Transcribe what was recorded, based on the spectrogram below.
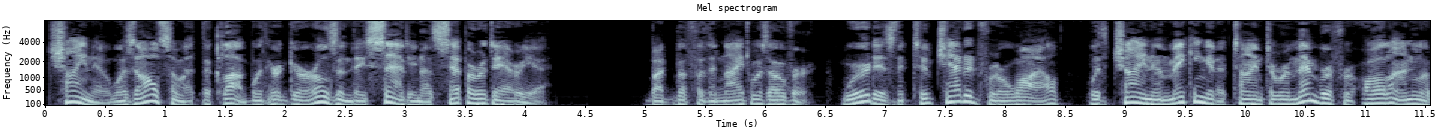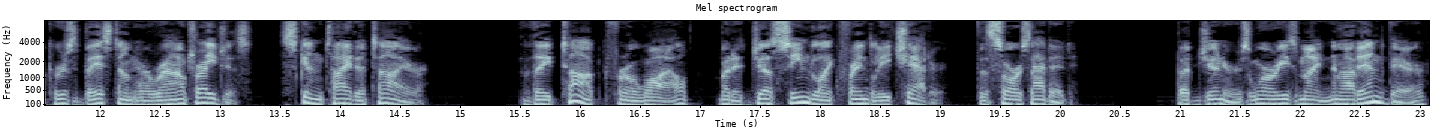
Chyna was also at the club with her girls and they sat in a separate area. But before the night was over, word is the two chatted for a while, with Chyna making it a time to remember for all onlookers based on her outrageous, skin-tight attire. They talked for a while, but it just seemed like friendly chatter, the source added. But Jenner's worries might not end there,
